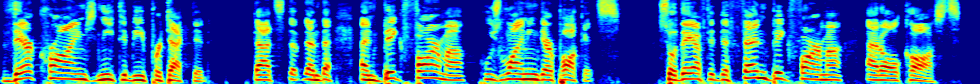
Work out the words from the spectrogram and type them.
Their crimes need to be protected. That's the and the, and big pharma who's lining their pockets. So they have to defend big pharma at all costs.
